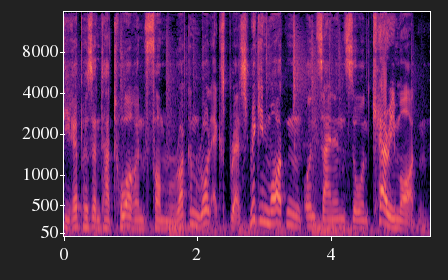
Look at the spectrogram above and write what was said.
die Repräsentatoren vom Rock'n'Roll Express, Ricky Morton und seinen Sohn Kerry Morton.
